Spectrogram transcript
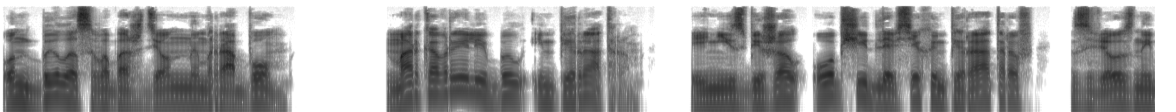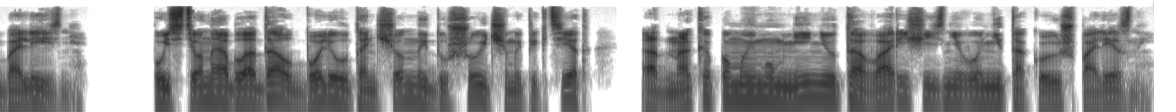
Он был освобожденным рабом. Марк Аврелий был императором и не избежал общей для всех императоров звездной болезни. Пусть он и обладал более утонченной душой, чем Эпиктет, однако, по моему мнению, товарищ из него не такой уж полезный.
